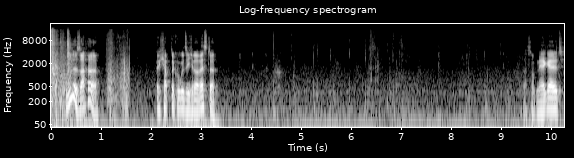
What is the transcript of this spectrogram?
Ja, coole Sache. Ich habe eine kugelsichere Weste. Da ist noch mehr Geld.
